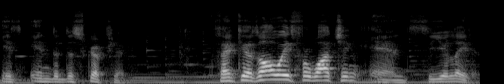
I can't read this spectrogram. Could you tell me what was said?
is in the description. Thank you as always for watching and see you later.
